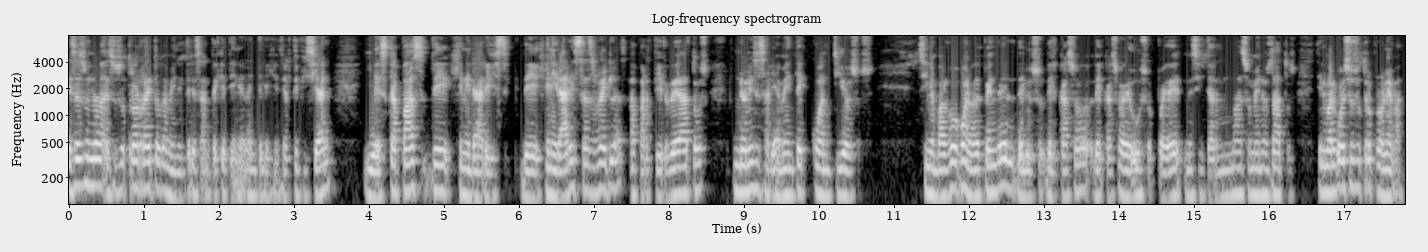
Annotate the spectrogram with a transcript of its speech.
ese es, otro reto también interesante que tiene la inteligencia artificial y es capaz de generar, de generar estas reglas a partir de datos no necesariamente cuantiosos, Sin embargo, bueno, depende del, caso, del caso de uso, puede necesitar más o menos datos. Sin embargo, eso es otro problema.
